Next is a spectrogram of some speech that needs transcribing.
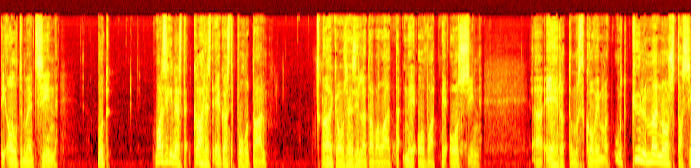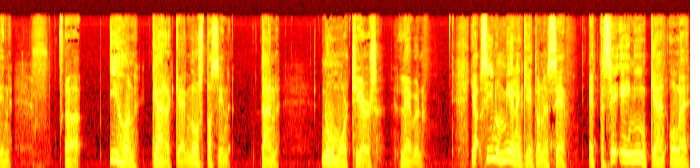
The Ultimate Sin, mutta varsinkin näistä kahdesta ekasta puhutaan aika usein sillä tavalla, että ne ovat ne Ossin äh, ehdottomasti kovimmat. Mutta kyllä mä nostasin äh, ihan kärkeen, nostasin tämän No More Tears-levyn. Ja siinä on mielenkiintoinen se, että se ei niinkään ole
